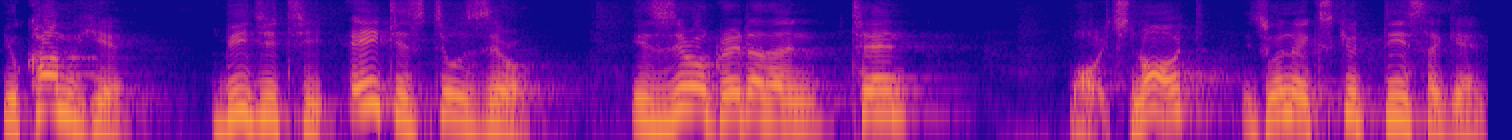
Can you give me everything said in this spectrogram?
You come here, BGT, 8 is still 0. Is 0 greater than 10? Well, it's not. It's going to execute this again.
